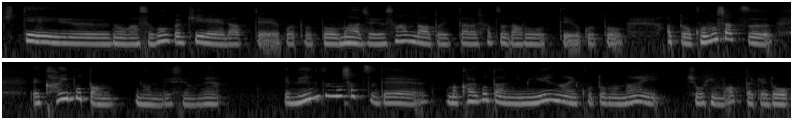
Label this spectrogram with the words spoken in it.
着ているのがすごく綺麗だっていうこととまあジル・サンダーといったらシャツだろうっていうこと。あとこのシャツえー買いボタンなんですよね。でメンズのシャツで、まあ、買いボタンに見えないこともない商品もあったけど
